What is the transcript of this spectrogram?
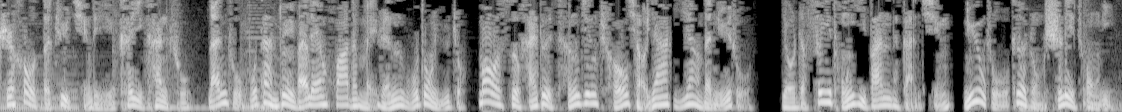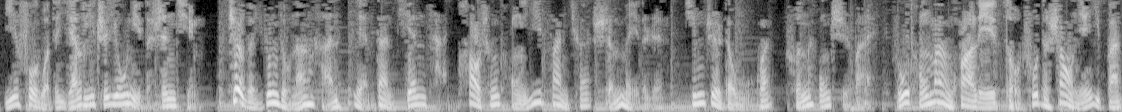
之后的剧情里可以看出，男主不但对白莲花的美人无动于衷，貌似还对曾经丑小鸭一样的女主。有着非同一般的感情，女主各种实力宠溺，一副我的眼里只有你的深情。这个拥有南韩脸蛋天才，号称统一饭圈审美的人，精致的五官，唇红齿白，如同漫画里走出的少年一般，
